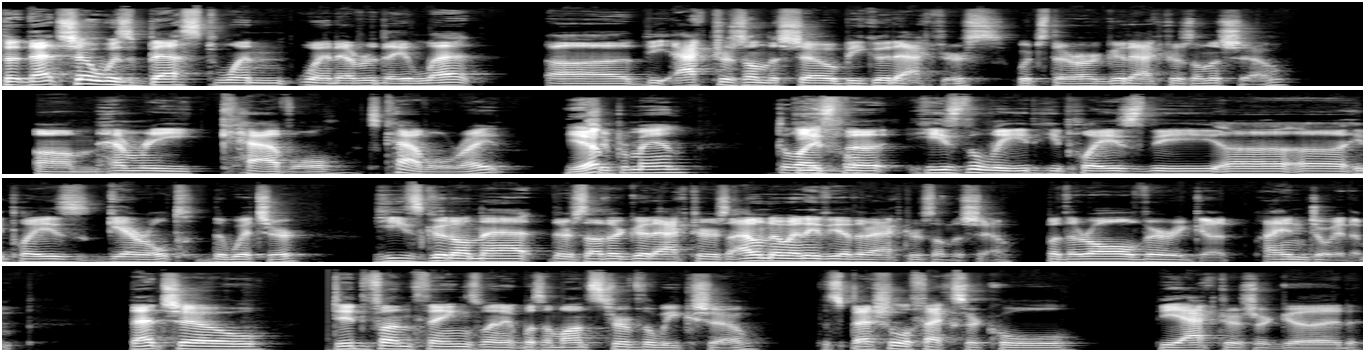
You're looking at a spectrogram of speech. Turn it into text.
that that show was best when whenever they let uh the actors on the show be good actors, which there are good actors on the show. Um Henry Cavill, it's Cavill, right? Yep. Superman. Delightful. He's the he's the lead. He plays the uh, uh he plays Geralt, the Witcher. He's good on that. There's other good actors. I don't know any of the other actors on the show, but they're all very good. I enjoy them. That show did fun things when it was a Monster of the Week show. The special effects are cool. The actors are good,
